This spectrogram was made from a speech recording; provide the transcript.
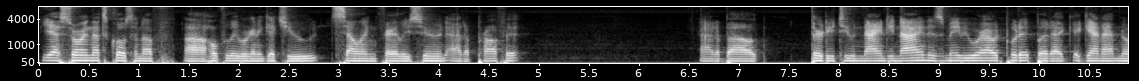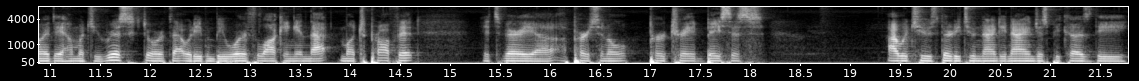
Yeah, Soren, that's close enough. Uh, hopefully, we're going to get you selling fairly soon at a profit. At about thirty-two ninety-nine is maybe where I would put it, but I, again, I have no idea how much you risked or if that would even be worth locking in that much profit. It's very uh, a personal per trade basis. I would choose thirty-two ninety-nine just because the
